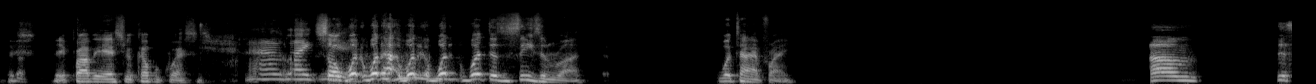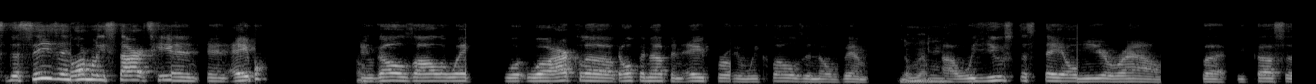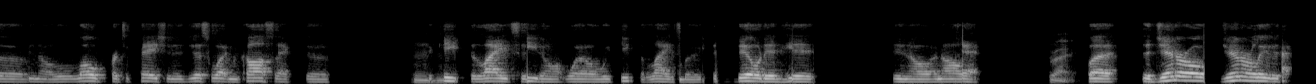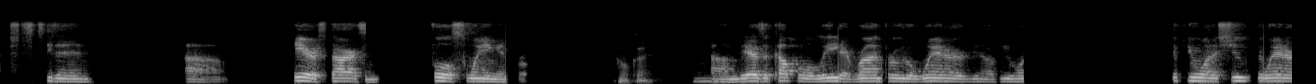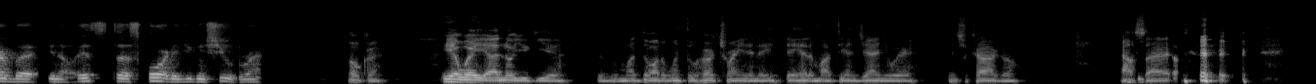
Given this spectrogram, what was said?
They, they probably asked you a couple questions. I was like, So yeah. what what what what what does the season run? What time frame? Um, this the season normally starts here in, in April and goes all the way. Well, well, our club open up in April and we close in November. November. Uh, we used to stay open year round, but because of you know low participation, it just wasn't cost effective to Mhm. keep the lights and heat on. Well, we keep the lights, but the building heat, you know, and all that. Right. But the general, generally, the season um, here starts in full swing in April. Okay. Um, there's a couple of leagues that run through the winter. You know, if you want, if you want to shoot the winter, but you know, it's a sport that you can shoot around. Okay. Yeah, well, yeah, I know you. Yeah, 'Cause my daughter went through her training. They they had them out there in January in Chicago, outside.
